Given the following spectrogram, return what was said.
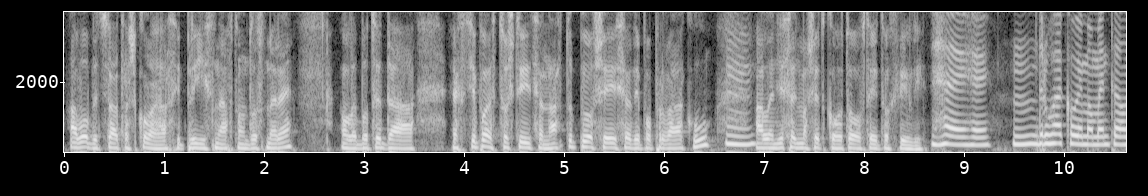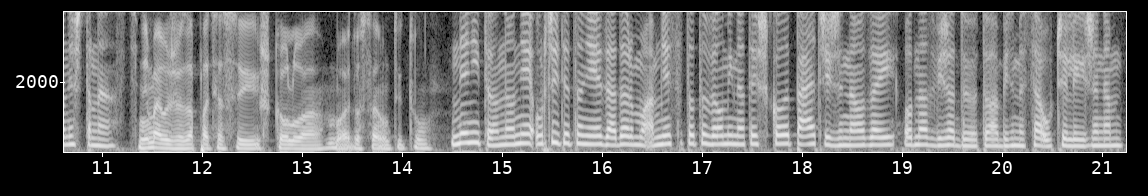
A vôbec celá tá škola je asi prísna v tomto smere, lebo teda, jak ste povedali, 140 nastúpilo, 60 je po prváku, Hmm. ale 10 má všetko hotovo v tejto chvíli. Hej, hej. Hm, druhákov je momentálne 14. Nemajú, že zaplatia si školu a moje dostanú titul. Není to, no nie, určite to nie je zadarmo a mne sa toto veľmi na tej škole páči, že naozaj od nás vyžadujú to, aby sme sa učili, že nám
